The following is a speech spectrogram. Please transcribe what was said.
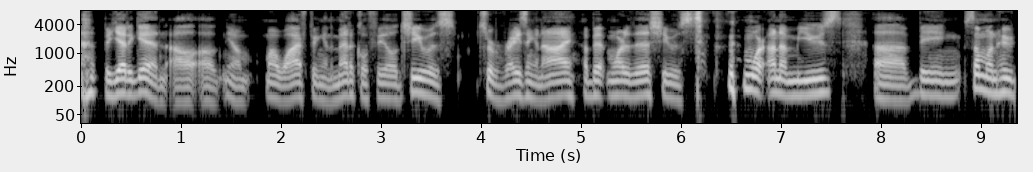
but yet again, I'll, I'll, you know, my wife being in the medical field, she was sort of raising an eye a bit more to this. She was more unamused, uh, being someone who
